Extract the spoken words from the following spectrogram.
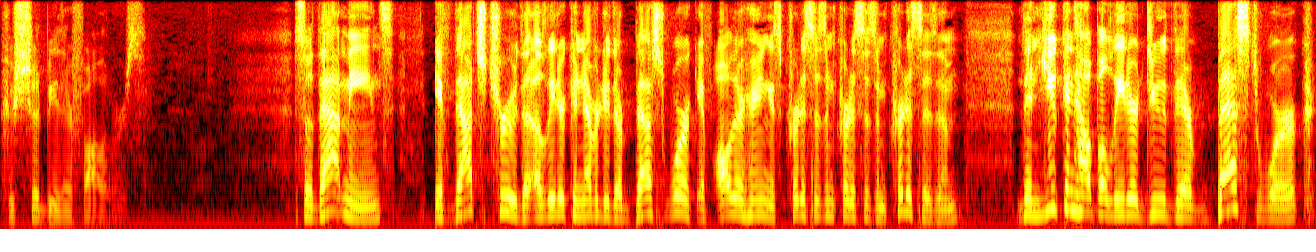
who should be their followers. So that means if that's true, that a leader can never do their best work if all they're hearing is criticism, criticism, criticism, then you can help a leader do their best work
